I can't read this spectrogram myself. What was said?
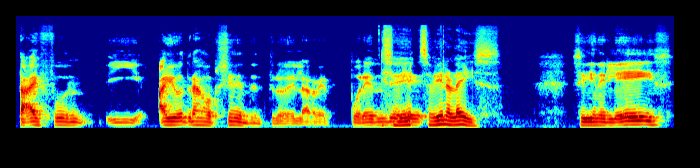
Typhoon, y hay otras opciones dentro de la red. Por ende, se, se viene Lace. Se viene Lace.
